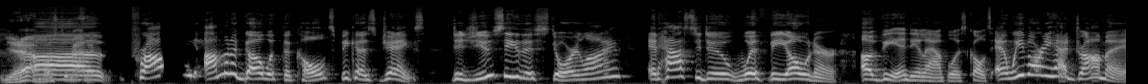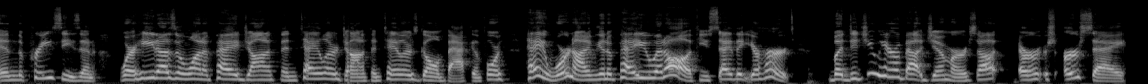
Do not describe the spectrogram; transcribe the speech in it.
Yeah, most dramatic. Uh, probably, I'm going to go with the Colts because Jenks. Did you see this storyline? It has to do with the owner of the Indianapolis Colts. And we've already had drama in the preseason where he doesn't want to pay Jonathan Taylor. Jonathan Taylor's going back and forth. Hey, we're not even going to pay you at all if you say that you're hurt. But did you hear about Jim Ursa, Ur- Irsay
